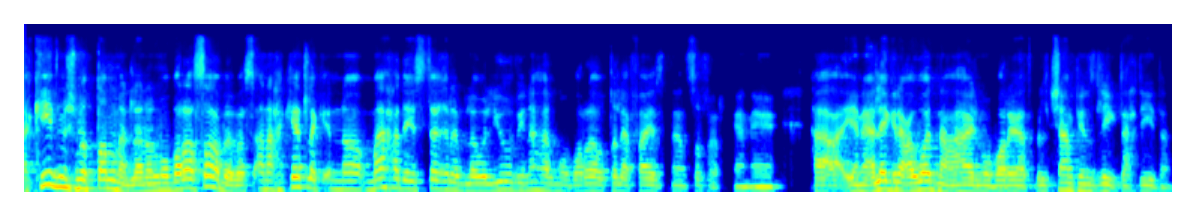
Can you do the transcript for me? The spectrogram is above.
أكيد مش مطمن لأنه المباراة صعبة بس أنا حكيت لك إنه ما حدا يستغرب لو اليوفي نهى المباراة وطلع فايز 2-0 يعني ها يعني أليجري عودنا على هاي المباريات بال Champions League تحديدا.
